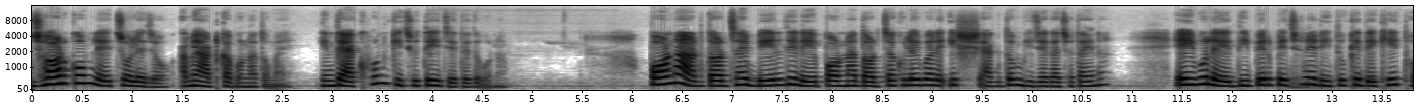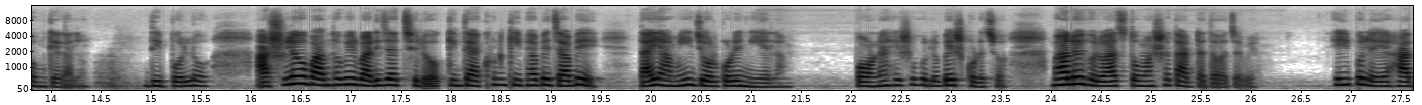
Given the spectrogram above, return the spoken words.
ঝড় কমলে চলে যাও, আমি আটকাবো না তোমায়। কিন্তু এখন কিছুতেই যেতে দেবো না। পর্ণার দরজায় বেল দিলে পর্ণা দরজা খুলেই বলে, ইস, একদম ভিজে গেছো, তাই না? এই বলে দ্বীপের পেছনে ঋতুকে দেখেই থমকে গেল। দ্বীপ বলল, আসলে ও বান্ধবীর বাড়ি যাচ্ছিল, কিন্তু এখন কীভাবে যাবে, তাই আমি জোর করে নিয়ে এলাম। পর্ণা হেসে বলল, বেশ করেছ, ভালোই হলো, আজ তোমার সাথে আড্ডা দেওয়া যাবে। এই বলে হাত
